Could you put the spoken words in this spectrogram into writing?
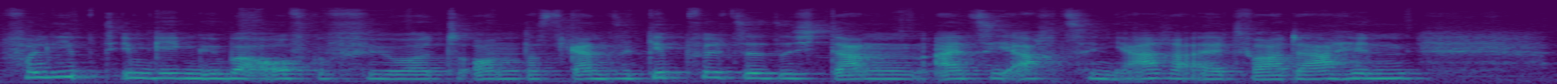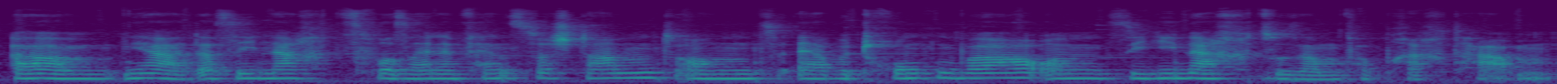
verliebt ihm gegenüber aufgeführt und das Ganze gipfelte sich dann, als sie 18 Jahre alt war, dahin, ähm, ja, dass sie nachts vor seinem Fenster stand und er betrunken war und sie die Nacht zusammen verbracht haben.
